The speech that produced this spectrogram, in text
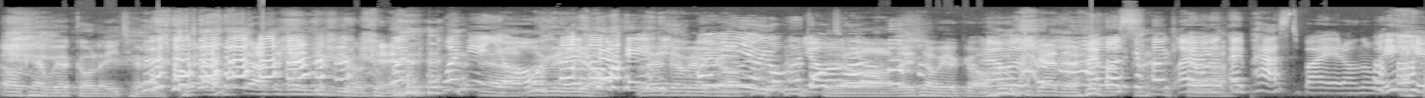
okay, we'll go later. After the interview, okay. 外面有外面有外面有有？有 Yeah, later we'll go together. I was, I was, I passed by it on the way here.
